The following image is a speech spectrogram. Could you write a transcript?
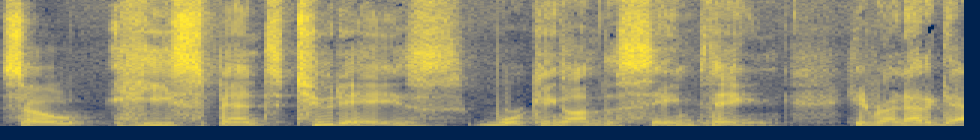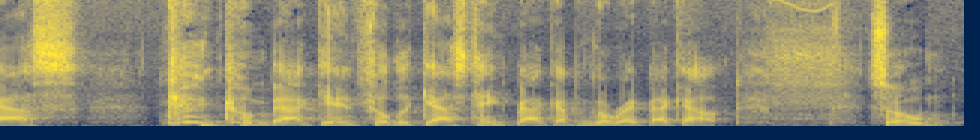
So he spent two days working on the same thing. He'd run out of gas, come back in, fill the gas tank back up, and go right back out. So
